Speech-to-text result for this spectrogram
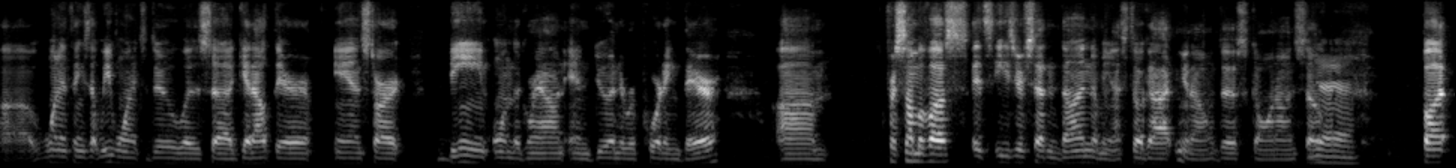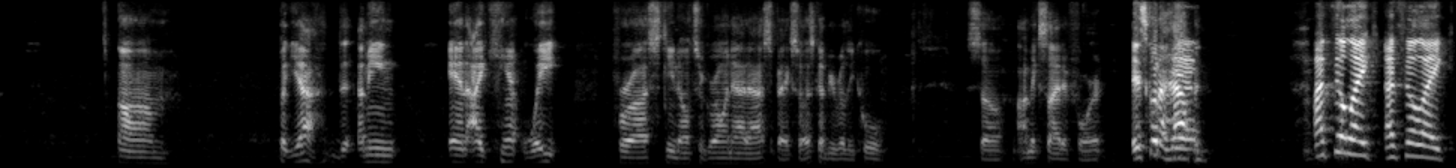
uh, one of the things that we wanted to do was uh, get out there and start being on the ground and doing the reporting there. Um for some of us it's easier said than done. I mean i still got you know this going on so. Yeah. But um but yeah, th- I mean, and I can't wait for us, you know, to grow in that aspect. So it's gonna be really cool. So I'm excited for it. It's gonna happen. Yeah. I feel like I feel like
